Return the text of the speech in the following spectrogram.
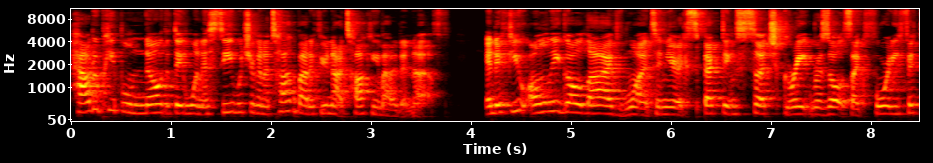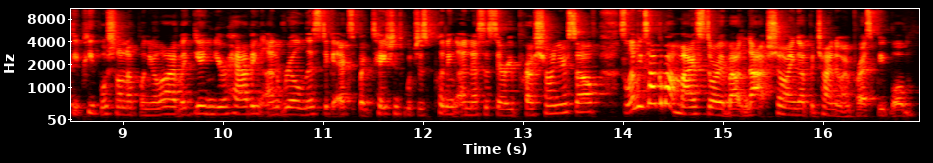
How do people know that they want to see what you're going to talk about if you're not talking about it enough? And if you only go live once and you're expecting such great results, like 40, 50 people showing up on your live, again, you're having unrealistic expectations, which is putting unnecessary pressure on yourself. So let me talk about my story about not showing up and trying to impress people.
